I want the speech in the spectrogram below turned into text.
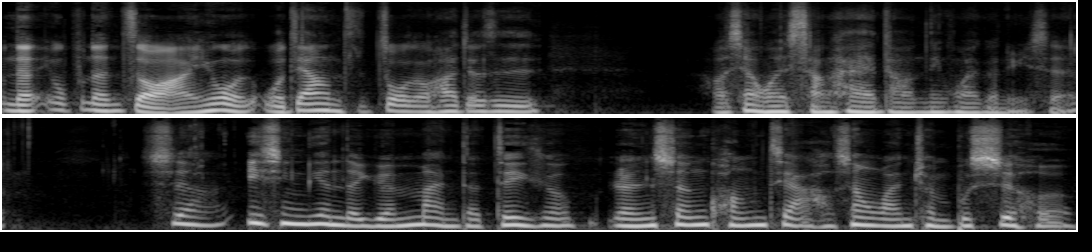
不能又不能走啊，因为我我这样子做的话，就是好像会伤害到另外一个女生。是啊，异性恋的圆满的这个人生框架，好像完全不适合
